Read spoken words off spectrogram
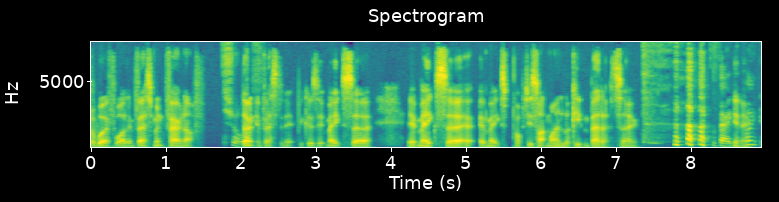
a worthwhile investment, fair enough. Sure. Don't invest in it because it makes uh, it makes uh, it makes properties like mine look even better. So, very good you know. point.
